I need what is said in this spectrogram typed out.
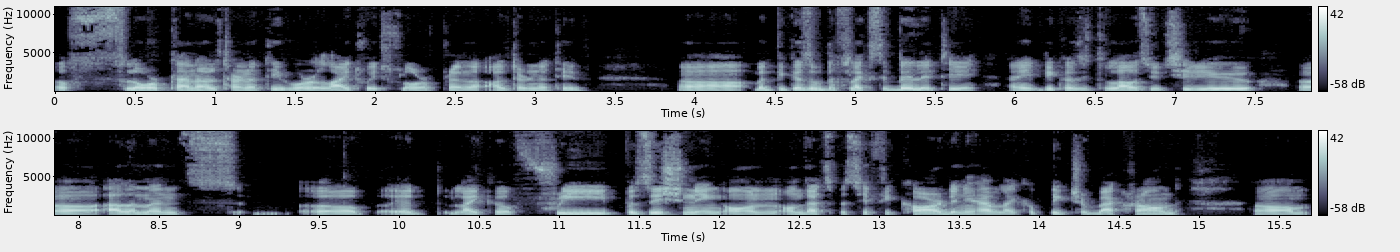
a, floor plan alternative or a lightweight floor plan alternative. Uh, but because of the flexibility and it, because it allows you to do uh, elements uh, like a free positioning on on that specific card, and you have like a picture background. Um,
